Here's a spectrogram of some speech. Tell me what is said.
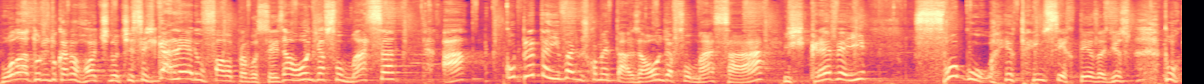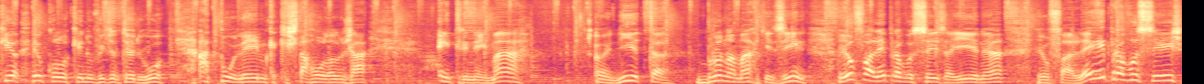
Olá todos do canal Hot Notícias. Galera, eu falo pra vocês aonde a fumaça a completa aí, vai nos comentários. Aonde a fumaça a escreve aí fogo. Eu tenho certeza disso, porque eu coloquei no vídeo anterior a polêmica que está rolando já entre Neymar, Anitta, Bruna Marquezine, eu falei para vocês aí, né? Eu falei para vocês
